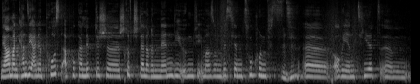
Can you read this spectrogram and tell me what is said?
ja, man kann sie eine postapokalyptische Schriftstellerin nennen, die irgendwie immer so ein bisschen zukunftsorientiert äh, orientiert, ähm,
